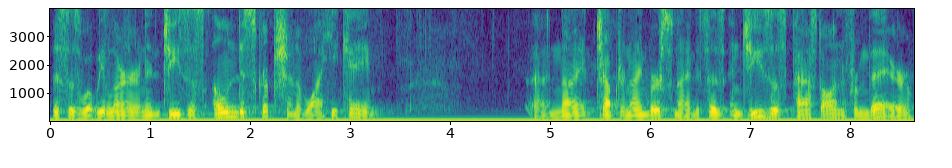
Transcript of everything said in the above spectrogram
this is what we learn in Jesus' own description of why he came. Uh, nine, chapter 9, verse 9, it says, And Jesus passed on from there.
